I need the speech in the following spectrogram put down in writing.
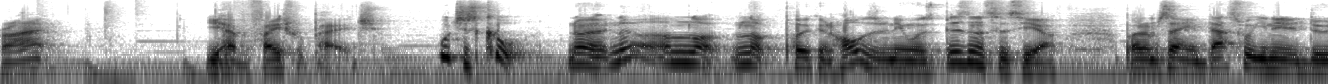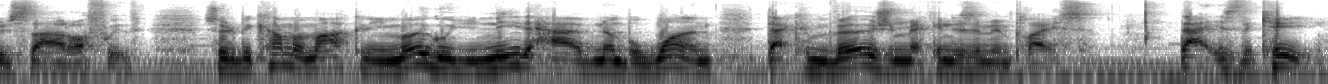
right? You have a Facebook page which is cool. No, no, I'm not, I'm not poking holes in anyone's businesses here, but I'm saying that's what you need to do to start off with. So to become a marketing mogul, you need to have number one, that conversion mechanism in place. That is the key.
